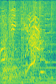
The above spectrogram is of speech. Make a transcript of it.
Okay, yeah!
